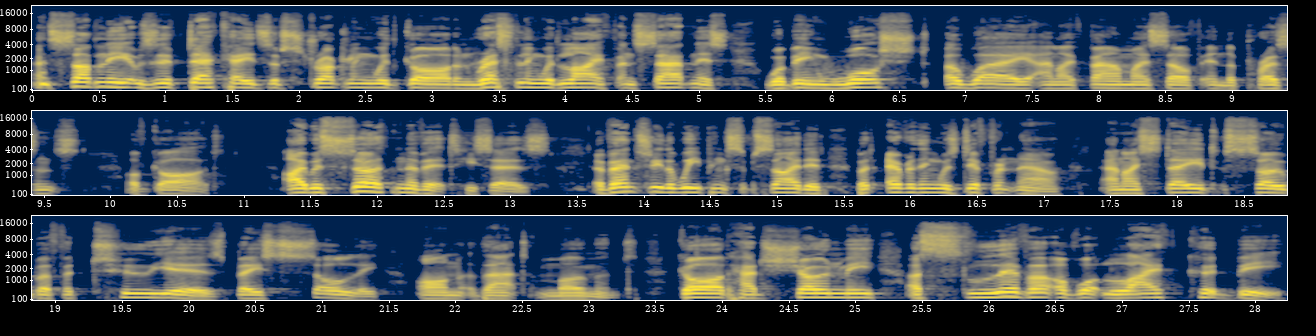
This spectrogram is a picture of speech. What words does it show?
And suddenly it was as if decades of struggling with God and wrestling with life and sadness were being washed away, and I found myself in the presence of God. I was certain of it, he says. Eventually the weeping subsided, but everything was different now, and I stayed sober for two years based solely on that moment. God had shown me a sliver of what life could be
